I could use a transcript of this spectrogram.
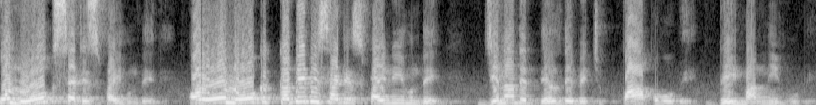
ਉਹ ਲੋਕ ਸੈਟੀਸਫਾਈ ਹੁੰਦੇ ਨੇ। ਔਰ ਉਹ ਲੋਕ ਕਦੇ ਵੀ ਸੈਟੀਸਫਾਈ ਨਹੀਂ ਹੁੰਦੇ। ਜਿਨ੍ਹਾਂ ਦੇ ਦਿਲ ਦੇ ਵਿੱਚ ਪਾਪ ਹੋਵੇ, ਬੇਈਮਾਨੀ ਹੋਵੇ,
